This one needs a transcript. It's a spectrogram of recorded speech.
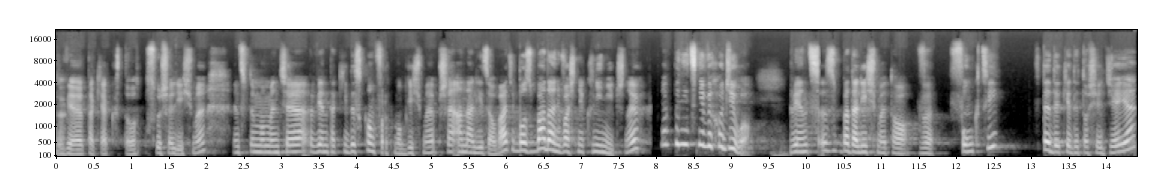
mówię, tak jak to słyszeliśmy. Więc w tym momencie pewien taki dyskomfort mogliśmy przeanalizować, bo z badań właśnie klinicznych jakby nic nie wychodziło. Więc zbadaliśmy to w funkcji, wtedy, kiedy to się dzieje,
